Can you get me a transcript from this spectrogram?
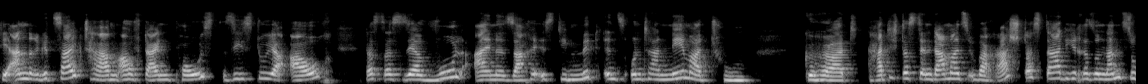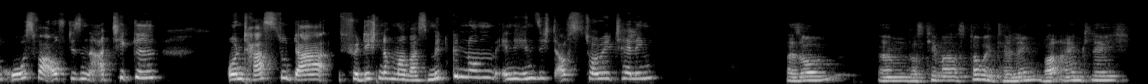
die andere gezeigt haben auf deinen Post, siehst du ja auch, dass das sehr wohl eine Sache ist, die mit ins Unternehmertum gehört. Hatte ich das denn damals überrascht, dass da die Resonanz so groß war auf diesen Artikel? Und hast du da für dich nochmal was mitgenommen in Hinsicht auf Storytelling? Also ähm, das Thema Storytelling war eigentlich,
